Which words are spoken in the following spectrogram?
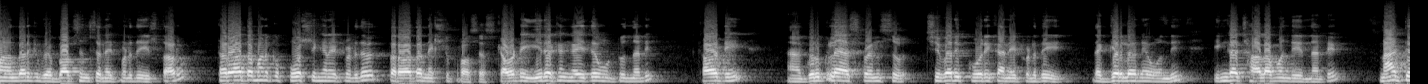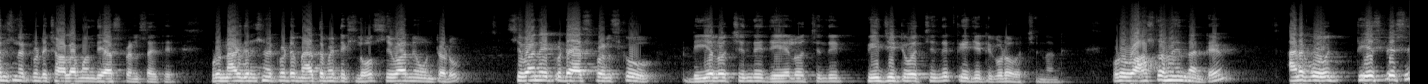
మనందరికీ వెబ్ ఆప్షన్స్ అనేటువంటిది ఇస్తారు. తర్వాత మనకు పోస్టింగ్ అనేటువంటిది తర్వాత నెక్స్ట్ ప్రాసెస్. కాబట్టి ఈ రకంగా అయితే ఉంటుందండి. కాబట్టి గురుకుల ఆస్పిరెంట్స్ చివరి కోరిక అనేటువంటిది దగ్గరలోనే ఉంది. ఇంకా చాలామంది ఏంటంటే నాకు తెలిసినటువంటి చాలామంది ఆస్పిరెంట్స్ అయితే ఇప్పుడు నాకు తెలిసినటువంటి మ్యాథమెటిక్స్లో శివాని ఉంటాడు. శివ అనేటువంటి ఆస్పిరెంట్స్కు డిఎల్ వచ్చింది జేఎల్ వచ్చింది పీజీటీ వచ్చింది టీజీటీ కూడా వచ్చిందండి. ఇప్పుడు వాస్తవం ఏంటంటే ఆయనకు టీఎస్పీఎస్సీ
